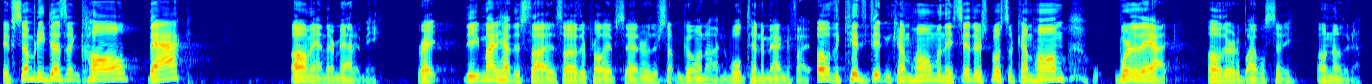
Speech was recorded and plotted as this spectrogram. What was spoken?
if somebody doesn't call back, oh man, they're mad at me, right? You might have this thought, oh, they're probably upset or there's something going on. We'll tend to magnify. Oh, the kids didn't come home when they said they're supposed to come home. Where are they at? Oh, they're at a Bible study. Oh, no, they're not.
